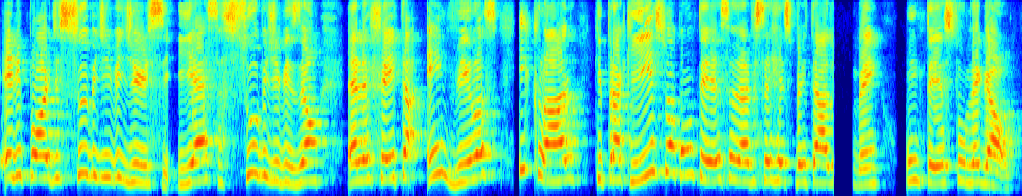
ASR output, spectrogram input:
ele pode subdividir-se e essa subdivisão ela é feita em vilas e claro que para que isso aconteça deve ser respeitado também um texto legal.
